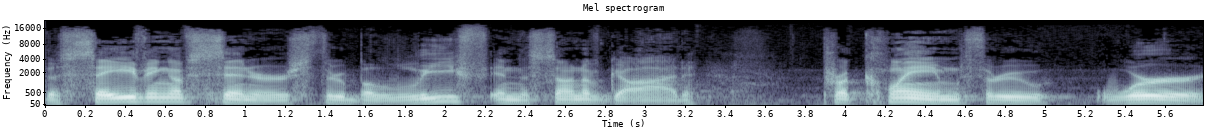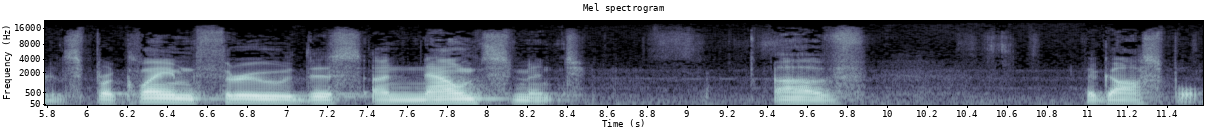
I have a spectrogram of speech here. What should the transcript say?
the saving of sinners through belief in the Son of God, proclaimed through words, proclaimed through this announcement of the gospel.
